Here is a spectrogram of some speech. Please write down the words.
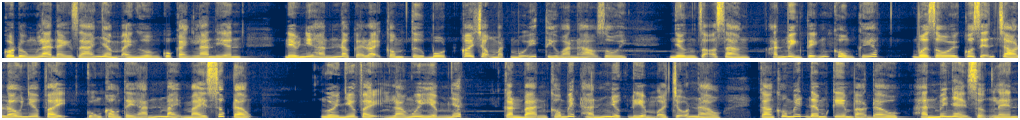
Cô đúng là đánh giá nhầm ảnh hưởng của cảnh Lan Hiên. Nếu như hắn là cái loại công tử bột coi trọng mặt mũi thì hoàn hảo rồi. Nhưng rõ ràng hắn bình tĩnh khủng khiếp. Vừa rồi cô diễn trò lâu như vậy cũng không thấy hắn mảy may xúc động. Người như vậy là nguy hiểm nhất. Căn bản không biết hắn nhược điểm ở chỗ nào, càng không biết đâm kim vào đâu, hắn mới nhảy dựng lên.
